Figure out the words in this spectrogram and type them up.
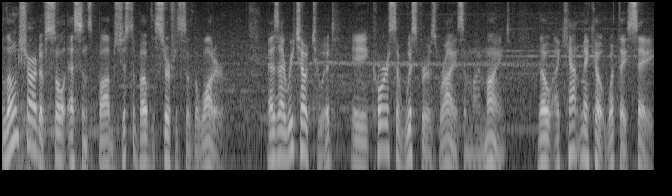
A lone shard of soul essence bobs just above the surface of the water. As I reach out to it, a chorus of whispers rise in my mind, though I can't make out what they say.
